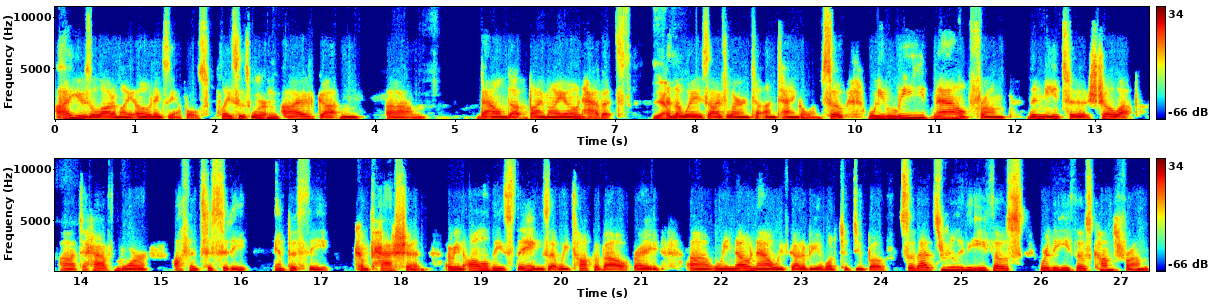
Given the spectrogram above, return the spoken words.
I use a lot of my own examples, places where mm-hmm. I've gotten um, bound up by my own habits yeah. and the ways I've learned to untangle them. So we lead now from the need to show up, uh, to have more authenticity, empathy, compassion. I mean, all these things that we talk about, right? Uh, we know now we've got to be able to do both. So that's mm-hmm. really the ethos, where the ethos comes from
